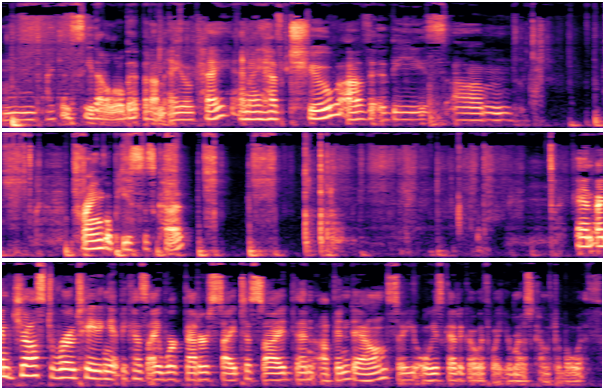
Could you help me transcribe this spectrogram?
And I can see that a little bit, but I'm a-okay. And I have two of these um, triangle pieces cut. And I'm just rotating it because I work better side to side than up and down. So you always got to go with what you're most comfortable with.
